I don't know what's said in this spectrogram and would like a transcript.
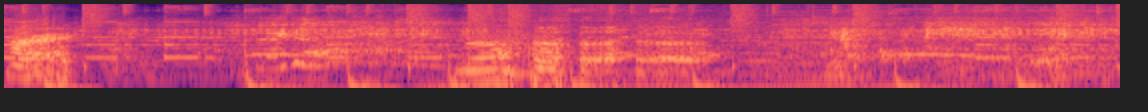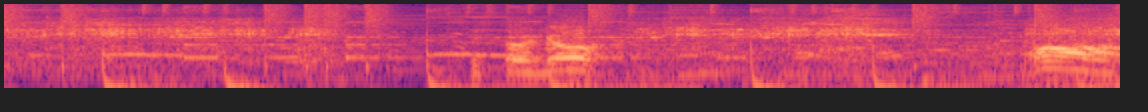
Frick. It's our go. Oh.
